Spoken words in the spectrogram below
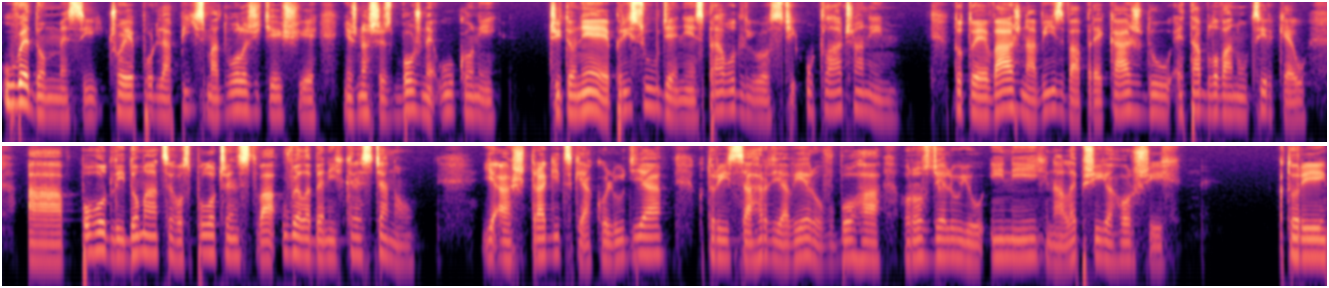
Uvedomme si, čo je podľa písma dôležitejšie než naše zbožné úkony. Či to nie je prisúdenie spravodlivosti utláčaným. Toto je vážna výzva pre každú etablovanú cirkev a pohodlí domáceho spoločenstva uvelebených kresťanov je až tragické, ako ľudia, ktorí sa hrdia vierou v Boha, rozdeľujú iných na lepších a horších, ktorí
